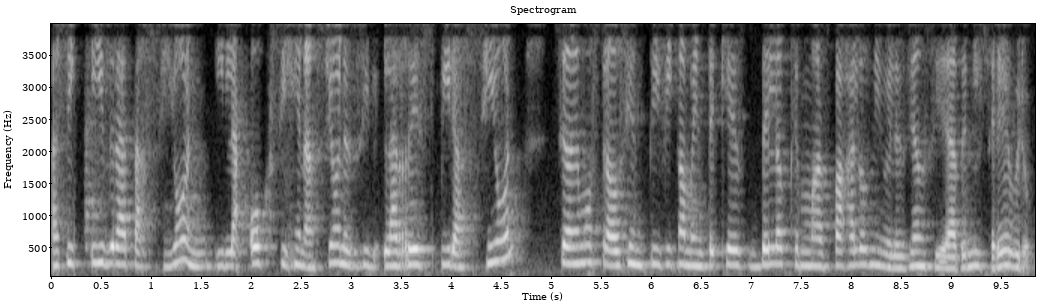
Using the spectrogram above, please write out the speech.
Así, hidratación y la oxigenación, es decir, la respiración, se ha demostrado científicamente que es de lo que más baja los niveles de ansiedad en el cerebro.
